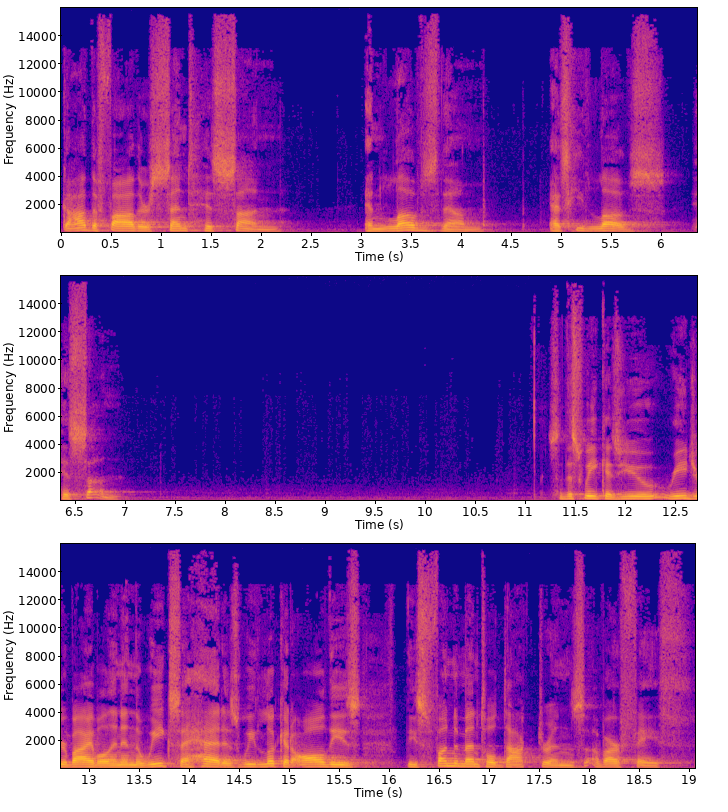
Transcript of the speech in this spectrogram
God the Father sent his Son and loves them as he loves his Son. So, this week, as you read your Bible, and in the weeks ahead, as we look at all these, these fundamental doctrines of our faith,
